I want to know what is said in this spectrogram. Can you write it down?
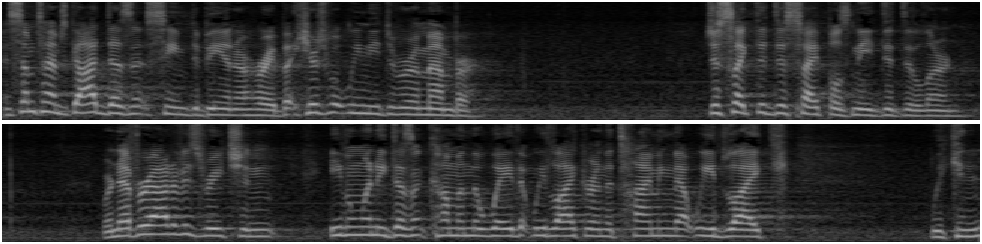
And sometimes God doesn't seem to be in a hurry. But here's what we need to remember just like the disciples needed to learn. We're never out of his reach, and even when he doesn't come in the way that we like or in the timing that we'd like, we can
